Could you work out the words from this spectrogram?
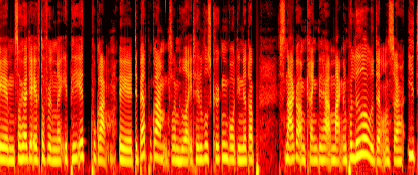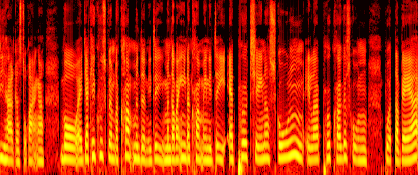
øhm, så hørte jeg efterfølgende et P1-program, øh, debatprogram, som hedder Et helvedes køkken, hvor de netop snakker omkring det her mangel på lederuddannelser i de her restauranter, hvor at jeg kan ikke huske, hvem der kom med den idé, men der var en, der kom med en idé, at på tjenerskolen eller på kokkeskolen burde der være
